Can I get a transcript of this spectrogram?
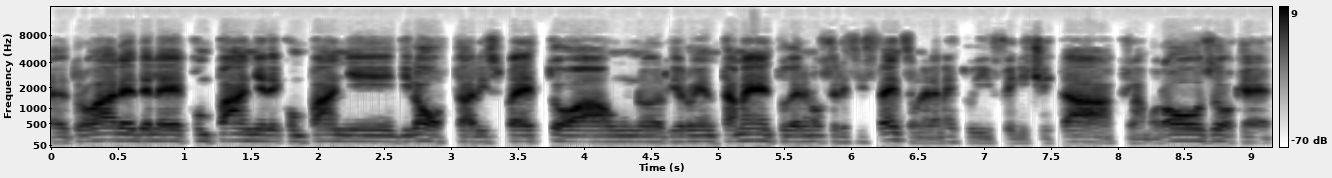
eh, trovare delle compagne e dei compagni di lotta rispetto a un riorientamento delle nostre esistenze è un elemento di felicità clamoroso che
